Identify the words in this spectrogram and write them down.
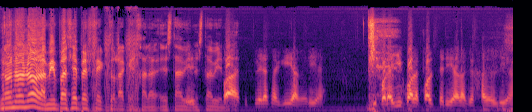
No, no, no, a mí me parece perfecto la queja. Está bien, Sí. está bien. Va, si estuvieras aquí ya verías. Y por allí, ¿cuál, ¿cuál sería la queja del día?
